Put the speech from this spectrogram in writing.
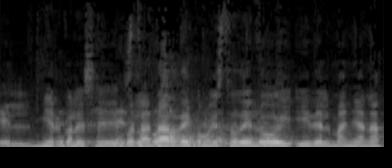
el miércoles eh, por la tarde con esto del hoy y del mañana,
